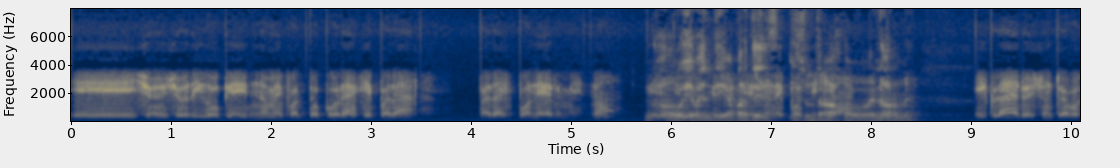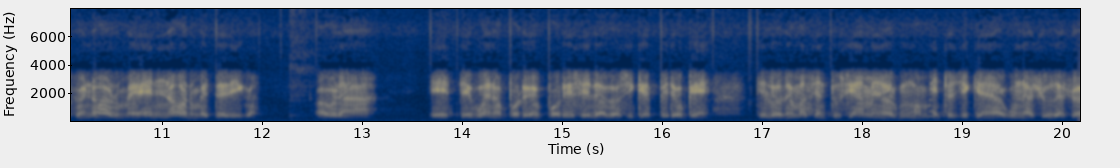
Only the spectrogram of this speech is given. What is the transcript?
eh, yo, yo digo que no me faltó coraje para, para exponerme, ¿no? No, obviamente, y aparte es es, un trabajo enorme. Y claro, es un trabajo enorme, enorme, te digo. Ahora, este, bueno, por, por ese lado, así que espero que, que los demás se entusiasmen en algún momento, si quieren alguna ayuda, yo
